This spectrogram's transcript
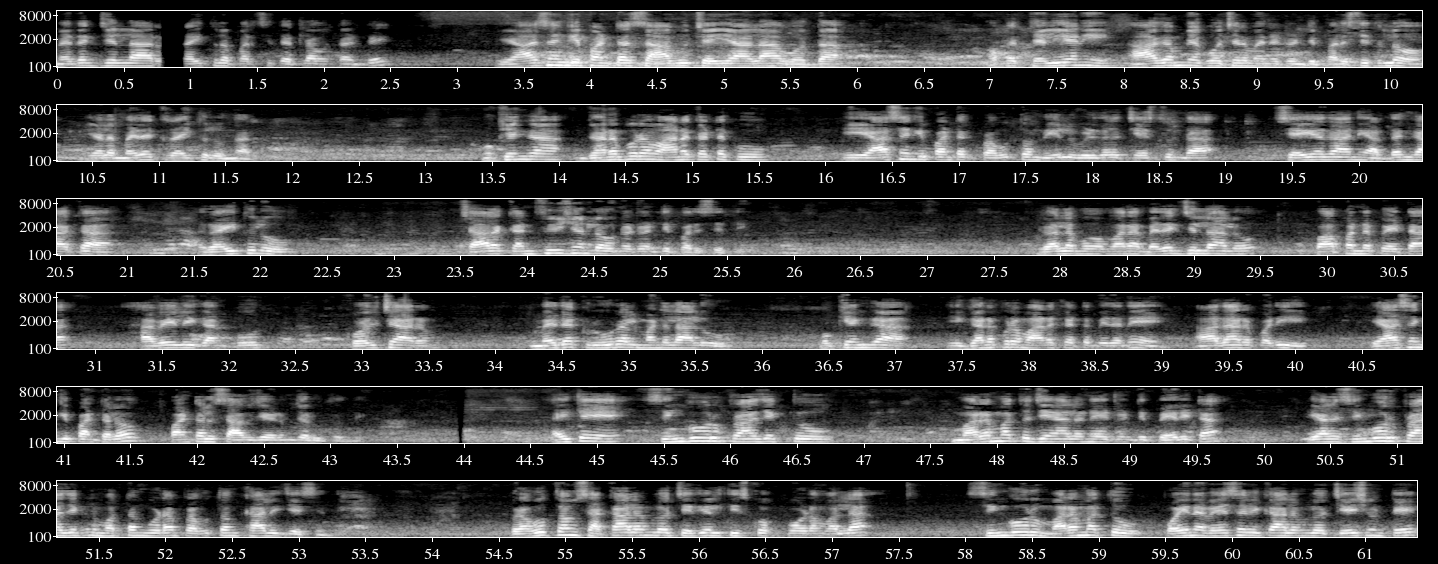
మెదక్ జిల్లా రైతుల పరిస్థితి ఎట్లా ఉందంటే యాసంగి పంట సాగు చేయాలా వద్దా? ఒక తెలియని ఆగమ్య గోచరమైనటువంటి పరిస్థితిలో ఇలా మెదక్ రైతులు ఉన్నారు. ముఖ్యంగా గణపురం ఆనకట్టకు ఈ యాసంగి పంటకు ప్రభుత్వం నీళ్ళు విడుదల చేస్తుందా చేయదా అని అర్థం కాక రైతులు చాలా కన్ఫ్యూజన్లో ఉన్నటువంటి పరిస్థితి. ఇవాళ మన మెదక్ జిల్లాలో పాపన్నపేట హవేలీ గన్పూర్ కోల్చారం మెదక్ రూరల్ మండలాలు ముఖ్యంగా ఈ గణపురం ఆనకట్ట మీదనే ఆధారపడి యాసంగి పంటలో పంటలు సాగు చేయడం జరుగుతుంది. అయితే సింగూరు ప్రాజెక్టు మరమ్మతు చేయాలనేటువంటి పేరిట ఇవాళ సింగూరు ప్రాజెక్టు మొత్తం కూడా ప్రభుత్వం ఖాళీ చేసింది. ప్రభుత్వం సకాలంలో చర్యలు తీసుకోకపోవడం వల్ల సింగూరు మరమ్మత్తు పోయిన వేసవి కాలంలో చేసి ఉంటే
